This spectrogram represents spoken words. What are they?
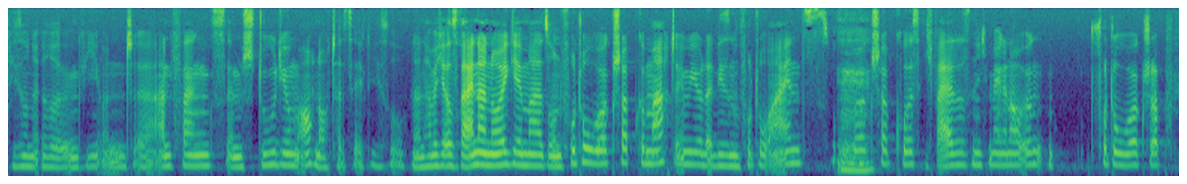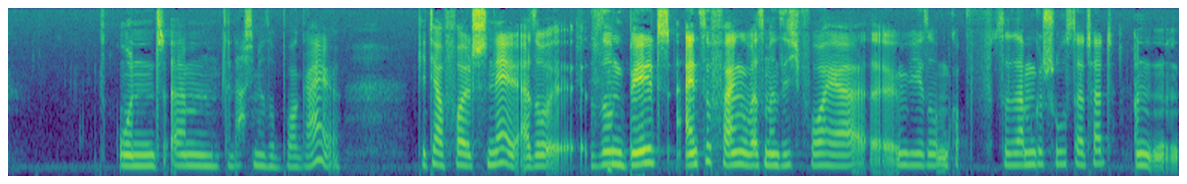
wie so eine Irre irgendwie. Und äh, anfangs im Studium auch noch tatsächlich so. Und dann habe ich aus reiner Neugier mal so einen Fotoworkshop gemacht irgendwie oder diesen Foto 1 Workshop-Kurs. Ich weiß es nicht mehr genau, irgendein Fotoworkshop. Und ähm, dann dachte ich mir so, boah, geil. Geht ja voll schnell. Also äh, so ein Bild einzufangen, was man sich vorher äh, irgendwie so im Kopf zusammengeschustert hat. Und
